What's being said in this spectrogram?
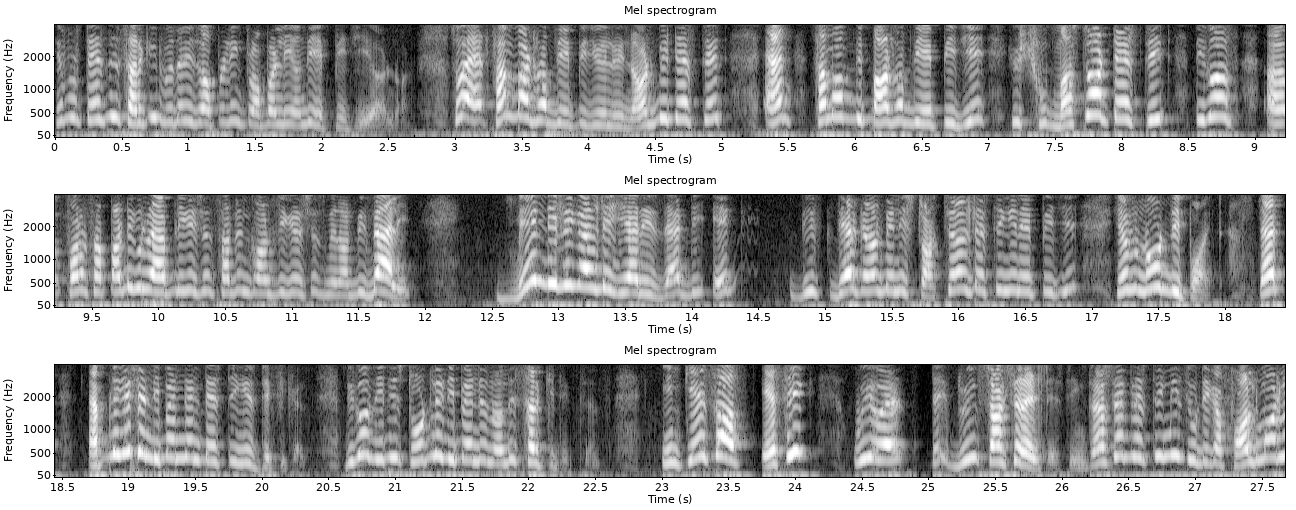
You have to test the circuit whether it is operating properly on the FPGA or not. So, some parts of the FPGA will not be tested and some of the parts of the FPGA you should must not test it because uh, for a particular application certain configurations may not be valid. Main difficulty here is that the there cannot be any structural testing in FPGA. You have to note the point that application dependent testing is difficult because it is totally dependent on the circuit itself. In case of ASIC, we were doing structural testing. Structural testing means you take a fault model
